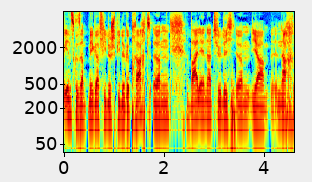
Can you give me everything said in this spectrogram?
insgesamt mega viele Spiele gebracht, ähm, weil er natürlich ähm, ja nach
